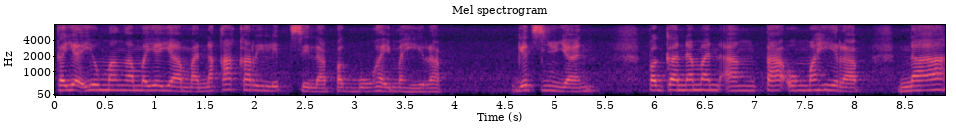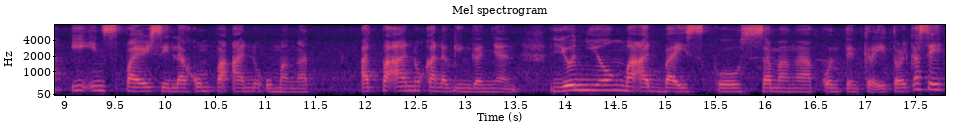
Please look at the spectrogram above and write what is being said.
Kaya yung mga mayayaman, nakaka-relate sila pag buhay mahirap. Gets nyo yan? Pagka naman ang taong mahirap, na i-inspire sila kung paano umangat at paano ka naging ganyan. Yun yung ma-advise ko sa mga content creator. Kasi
